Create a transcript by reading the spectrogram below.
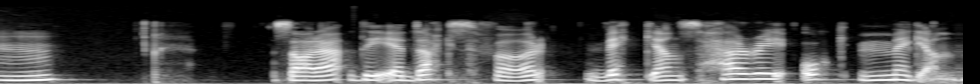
Mm. Sara, det är dags för veckans Harry och Meghan.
